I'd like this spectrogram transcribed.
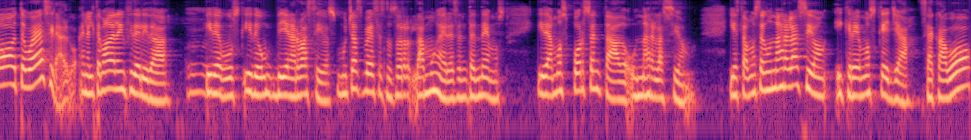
o te voy a decir algo, en el tema de la infidelidad y, de, y de, llenar vacíos, muchas veces nosotros las mujeres entendemos y damos por sentado una relación. Y estamos en una relación y creemos que ya, se acabó,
